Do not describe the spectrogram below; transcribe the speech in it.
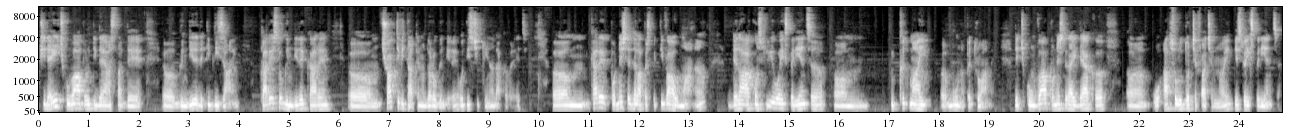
Și de aici cumva a apărut ideea asta de uh, gândire de tip design, care este o gândire care uh, și o activitate, nu doar o gândire, o disciplină, dacă vreți, um, care pornește de la perspectiva umană, de la a construi o experiență um, cât mai uh, bună pentru oameni. Deci cumva pornește la ideea că uh, absolut tot ce facem noi este o experiență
